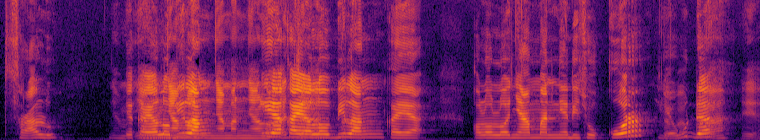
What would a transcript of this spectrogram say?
terserah lu Nyam- Ya, kayak lo nyaman- bilang. nyamannya lo iya aja. kayak lo bilang kayak kalau lo nyamannya dicukur ya udah iya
